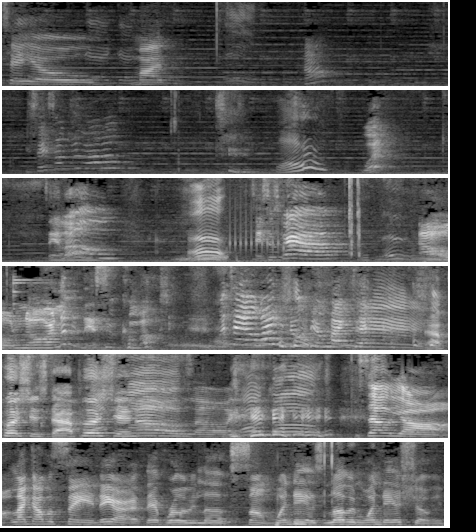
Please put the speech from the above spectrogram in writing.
Mateo, my. Huh? You say something, Lala? What? Say hello. Oh. Say subscribe. Oh Lord, look at this commotion. Mateo, why are you doing him like that? Stop pushing, stop pushing. Oh Lord. so y'all, like I was saying, they are that brotherly love is something. One day is loving, one day is shoving.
